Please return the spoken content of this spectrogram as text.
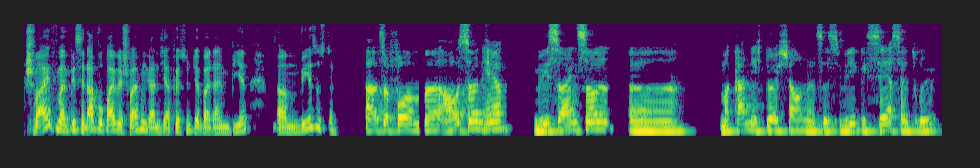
schweifen ein bisschen ab, wobei wir schweifen gar nicht ab, wir sind ja bei deinem Bier. Ähm, wie ist es denn? Also vom äh, Aussehen her wie es sein soll. Äh, man kann nicht durchschauen, es ist wirklich sehr, sehr trüb.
